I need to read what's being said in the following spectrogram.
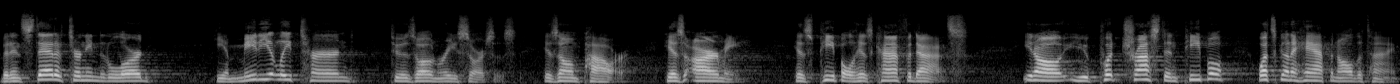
But instead of turning to the Lord, he immediately turned to his own resources, his own power, his army, his people, his confidants. You know, you put trust in people, what's going to happen all the time?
